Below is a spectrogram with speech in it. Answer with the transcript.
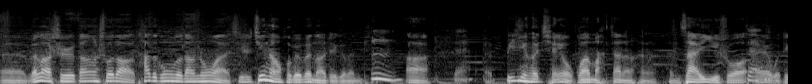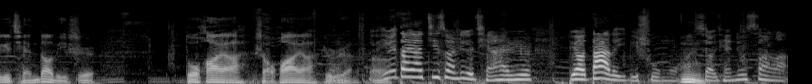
呃，文老师刚刚说到他的工作当中啊，其实经常会被问到这个问题。嗯啊，对，毕竟和钱有关嘛，家长很很在意，说，哎，我这个钱到底是多花呀，少花呀，是不是？因为大家计算这个钱还是比较大的一笔数目，小钱就算了，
